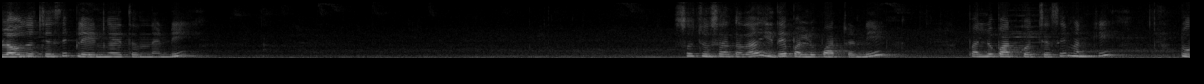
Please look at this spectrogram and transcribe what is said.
బ్లౌజ్ వచ్చేసి ప్లెయిన్గా అయితే ఉందండి. సో చూసారు కదా ఇదే పళ్ళు పార్ట్ అండి. పళ్ళు పార్ట్కి వచ్చేసి మనకి టూ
